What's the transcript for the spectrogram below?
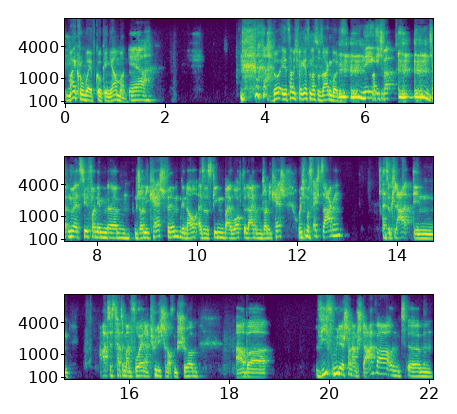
Microwave Cooking, ja, Mann. Ja. So, jetzt habe ich vergessen, was du sagen wolltest. Nee, Was? ich war, ich habe nur erzählt von dem ähm, Johnny Cash Film, genau. Also es ging bei Walk the Line um Johnny Cash. Und ich muss echt sagen, also klar, den Artist hatte man vorher natürlich schon auf dem Schirm, aber wie früh der schon am Start war und ähm,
